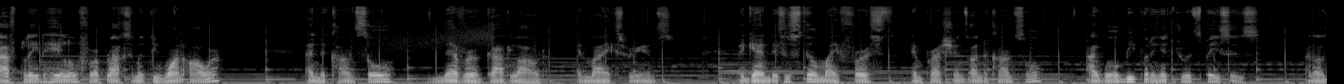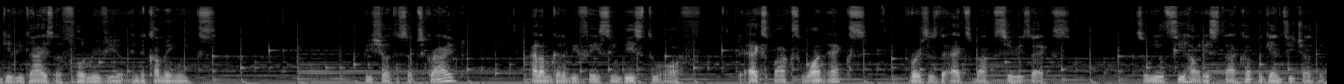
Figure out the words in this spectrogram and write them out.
I've played Halo for approximately one hour and the console never got loud in my experience. Again, this is still my first impressions on the console. I will be putting it through its paces and I'll give you guys a full review in the coming weeks. Be sure to subscribe and I'm going to be facing these two off. The Xbox One X versus the Xbox Series X. So we'll see how they stack up against each other.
